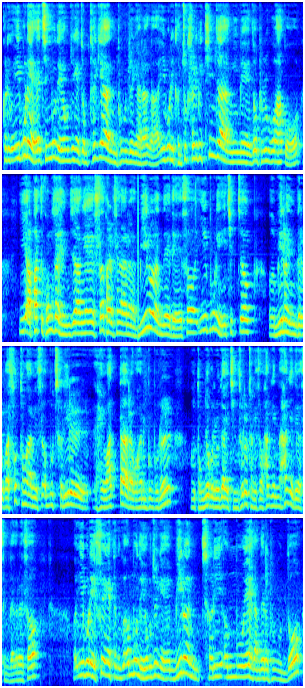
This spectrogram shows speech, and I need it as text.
그리고 이분의 직무 내용 중에 좀 특이한 부분 중에 하나가 이분이 건축 설비 팀장임에도 불구하고 이 아파트 공사 현장에서 발생하는 민원에 대해서 이분이 직접 어, 민원인들과 소통하면서 업무 처리를 해왔다라고 하는 부분을 어, 동료 근로자의 진술을 통해서 확인하게 되었습니다. 그래서 어, 이분이 수행했던 그 업무 내용 중에 민원 처리 업무에 해당되는 부분도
